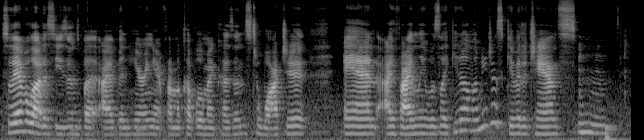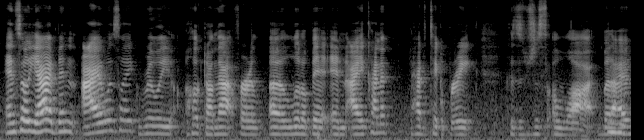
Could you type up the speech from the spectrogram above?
So they have a lot of seasons, but I've been hearing it from a couple of my cousins to watch it, and I finally was like, you know, let me just give it a chance. Mhm. And so yeah, I've been I was like really hooked on that for a, a little bit, and I kind of had to take a break because it was just a lot. But Mhm. I've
